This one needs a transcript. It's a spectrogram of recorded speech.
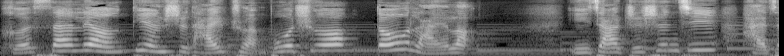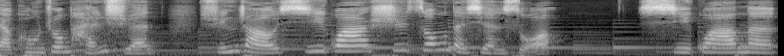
和三辆电视台转播车都来了，一架直升机还在空中盘旋，寻找西瓜失踪的线索。西瓜们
